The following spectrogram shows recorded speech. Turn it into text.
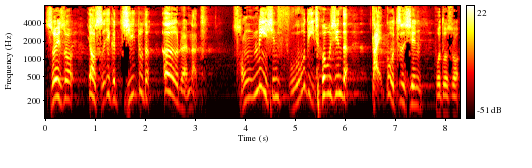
所以说，要使一个极度的恶人呢，从内心釜底抽薪的改过自新。佛陀说：“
